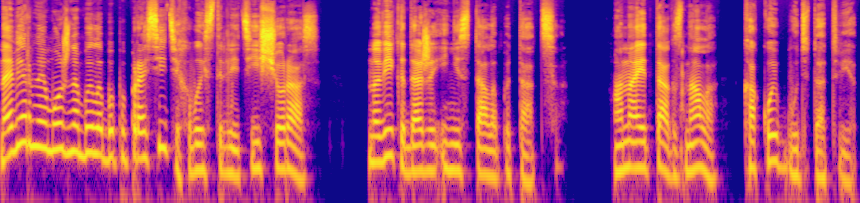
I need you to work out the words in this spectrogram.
Наверное, можно было бы попросить их выстрелить еще раз, но Вика даже и не стала пытаться. Она и так знала, какой будет ответ.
